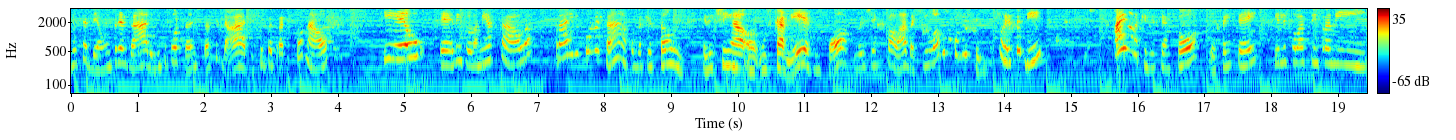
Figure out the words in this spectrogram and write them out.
receber um empresário muito importante da cidade, super tradicional, e eu, ele entrou na minha sala para ele conversar sobre a questão. Ele tinha uns carnês, impostos, ele tinha que falar daquilo logo no começo. Eu recebi. Aí na hora que ele sentou, eu sentei, e ele falou assim para mim:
